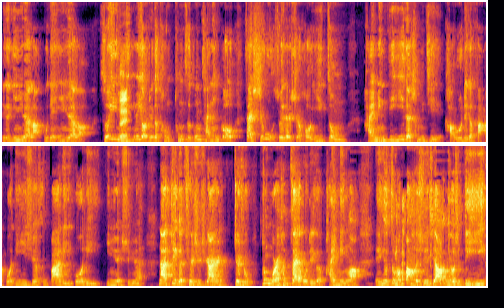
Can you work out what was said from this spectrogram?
这个音乐了，古典音乐了。所以你因为有这个童童子功，才能够在十五岁的时候一种。排名第一的成绩考入这个法国第一学府巴黎国立音乐学院，那这个确实是让人就是中国人很在乎这个排名啊，又这么棒的学校，你又是第一，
